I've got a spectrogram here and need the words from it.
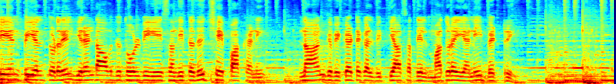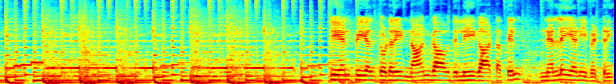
டிஎன்பிஎல் தொடரில் இரண்டாவது தோல்வியை சந்தித்தது சேப்பாக் அணி. நான்கு விக்கெட்டுகள் வித்தியாசத்தில் மதுரை அணி வெற்றி. டிஎன்பிஎல் தொடரின் நான்காவது லீக் ஆட்டத்தில் நெல்லை அணி வெற்றி.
